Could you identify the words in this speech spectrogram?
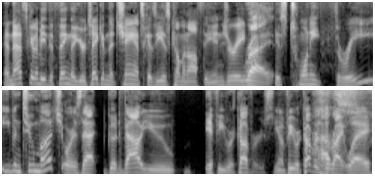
And that's going to be the thing, though. You're taking the chance because he is coming off the injury. Right. Is 23 even too much, or is that good value if he recovers? You know, if he recovers the right way,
